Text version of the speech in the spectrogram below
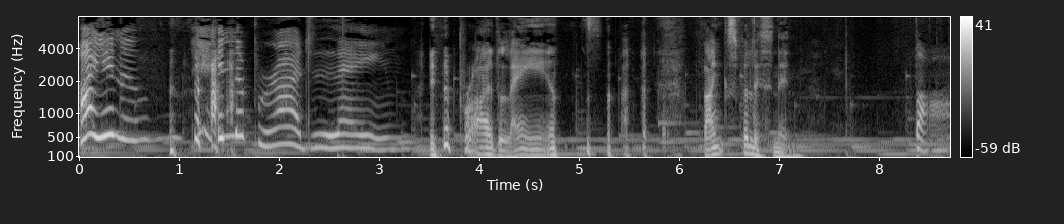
Hi, you know, in the Pride Lane. in the Pride Lands. Thanks for listening. Bye.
